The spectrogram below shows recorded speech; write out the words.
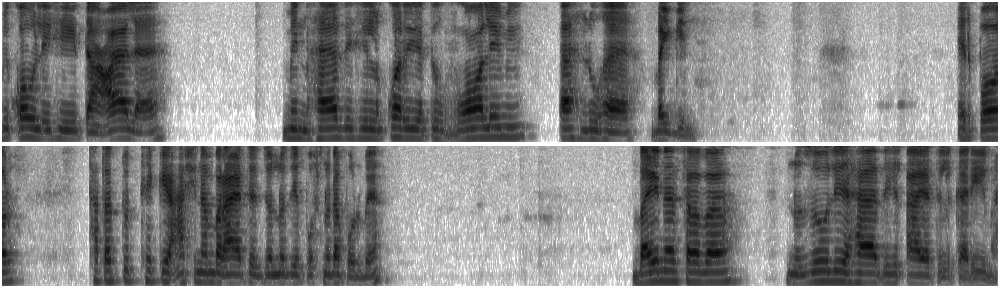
বিকৌলিহি তাআলা মিন হাযিহিল ক্বরিয়াতি যালিমি আহলুহা বাইগিন এরপর সাতাত্তর থেকে আশি নাম্বার আয়াতের জন্য যে প্রশ্নটা পড়বে, বাইনা সাবাবা নুজুলি হাযিহিল আয়াতুল কারীমা।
